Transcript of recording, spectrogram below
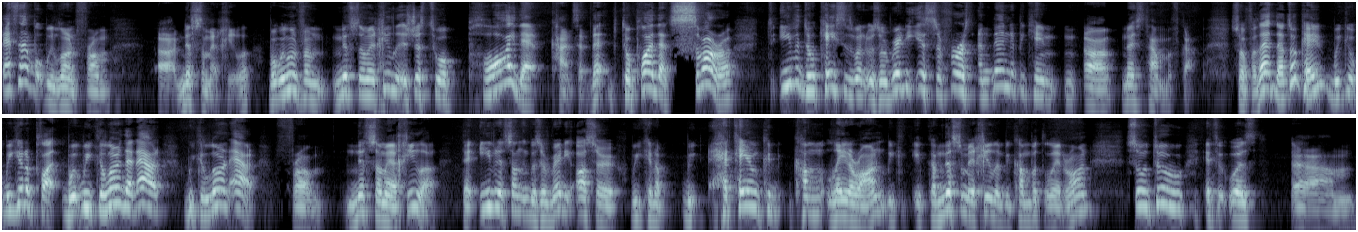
that's not what we learned from uh, nifsa mechila. What we learned from nifsa mechila is just to apply that concept, that to apply that svara, to, even to cases when it was already issa first, and then it became uh, gam. So for that, that's okay. We could we could apply. We, we could learn that out. We could learn out from nifsa mechila that even if something was already usher, we can we heterim could come later on. We could come nifsa mechila become but later on. So too, if it was. Um,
